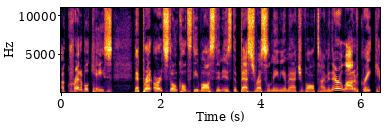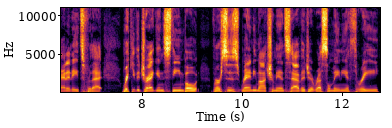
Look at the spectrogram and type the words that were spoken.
a credible case that Bret Hart, Stone Cold Steve Austin is the best WrestleMania match of all time. And there are a lot of great candidates for that Ricky the Dragon Steamboat versus Randy Macho Man Savage at WrestleMania 3.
